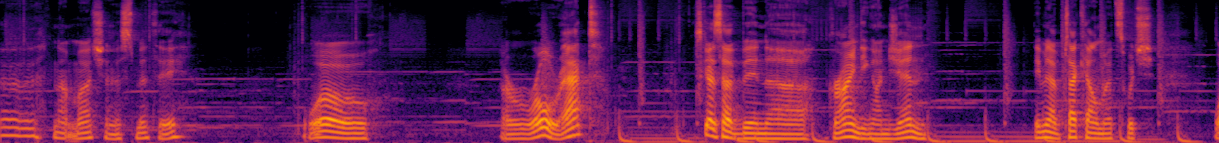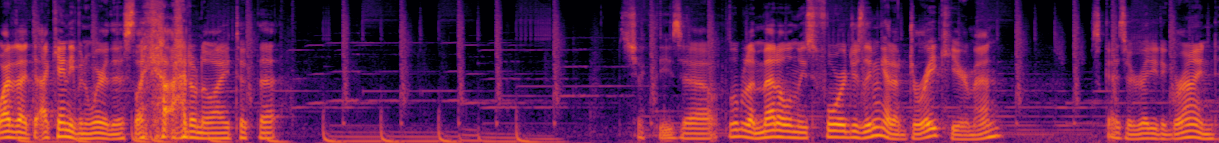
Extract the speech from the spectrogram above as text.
Uh, not much in a smithy. Whoa. A roll rat? These guys have been uh, grinding on gen. They even have Tek helmets, which... Why did I... I can't even wear this. Like, I don't know why I took that. Let's check these out. A little bit of metal in these forges. They even got a Drake here, man. These guys are ready to grind.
